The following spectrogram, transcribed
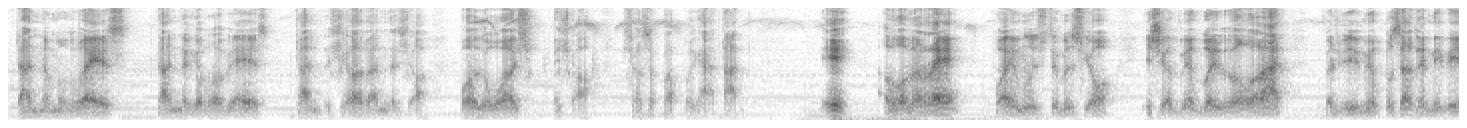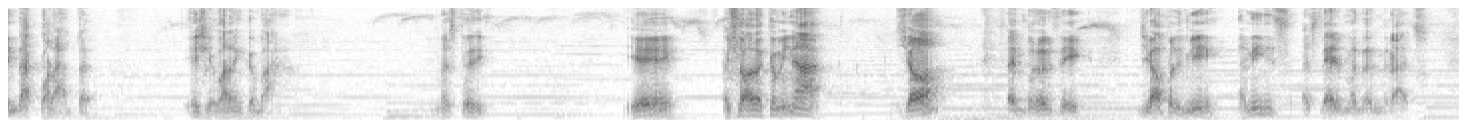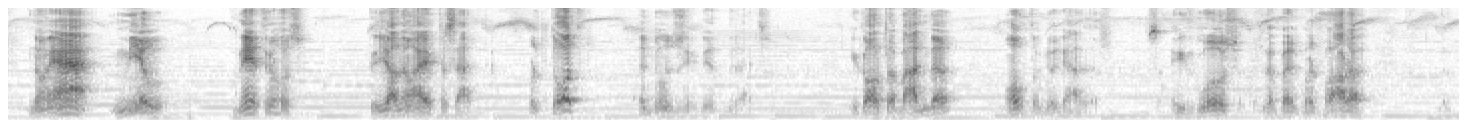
tant de madurers, tant de garrobers, tant d'això, tant d'això, produeix això, això se pot pagar tant. I a la darrer fèiem una estimació i si el mil veia valorat per 20.000 pessetes n'hi havien dat 40. I així van acabar. M'explico. I això de caminar, jo sempre els dic, jo per mi, a nins el terme d'Andrats, no hi ha mil metres que jo no he passat. Per tot el municipi d'Andrats. I d'altra banda, moltes vegades. Inclús de per, per fora,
